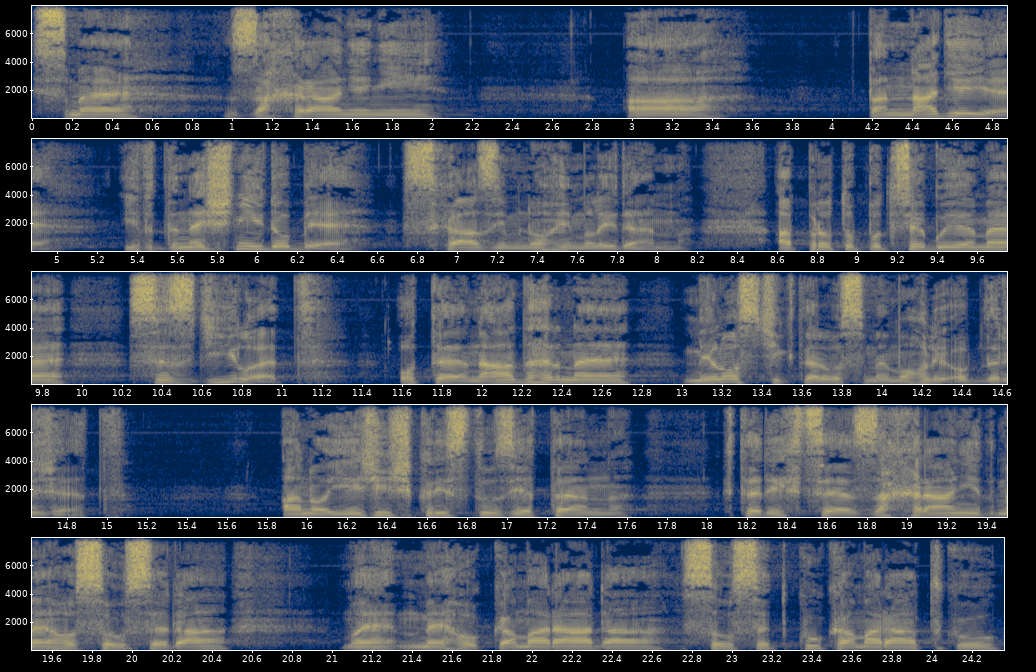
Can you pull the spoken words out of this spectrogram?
Jsme zachráněni a ta naděje i v dnešní době schází mnohým lidem. A proto potřebujeme se sdílet o té nádherné milosti, kterou jsme mohli obdržet. Ano, Ježíš Kristus je ten, který chce zachránit mého souseda, mého kamaráda, sousedku, kamarádku.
